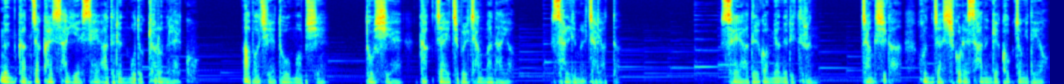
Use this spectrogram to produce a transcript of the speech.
눈 깜짝할 사이에 세 아들은 모두 결혼을 했고 아버지의 도움 없이 도시에 각자의 집을 장만하여 살림을 차렸다. 세 아들과 며느리들은 장 씨가 혼자 시골에 사는 게 걱정이 되어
